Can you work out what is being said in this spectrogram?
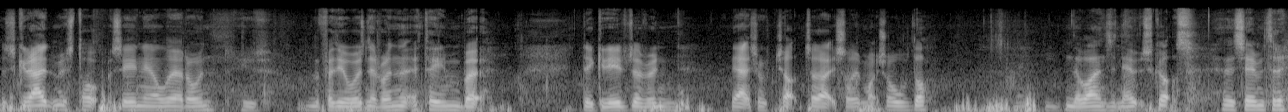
As Grant was talk, saying earlier on, the video wasn't running at the time, but the graves around the actual church are actually much older than the ones in the outskirts of the cemetery.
